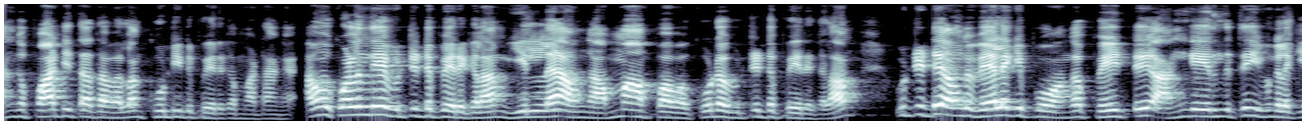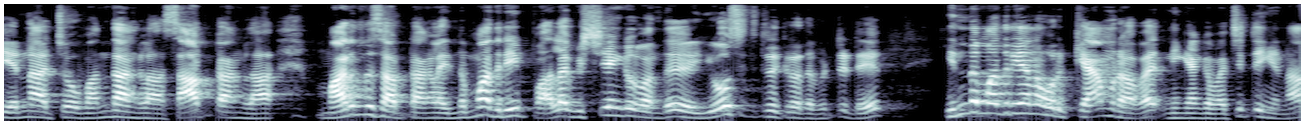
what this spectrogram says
அங்கே பாட்டி தாத்தாவெல்லாம் கூட்டிகிட்டு போயிருக்க மாட்டாங்க. அவங்க குழந்தைய விட்டுட்டு போயிருக்கலாம். இல்லை அவங்க அம்மா அப்பாவை கூட விட்டுட்டு போயிருக்கலாம். விட்டுட்டு அவங்க வேலைக்கு போவாங்க. போயிட்டு அங்கே இருந்துட்டு இவங்களுக்கு என்ன ஆச்சோ? வந்தாங்களா? சாப்பிட்டாங்களா? மருந்து சாப்பிட்டாங்களா? இந்த மாதிரி பல விஷயங்கள் வந்து யோசிச்சுட்டு இருக்கிறத விட்டுட்டு இந்த மாதிரியான ஒரு கேமராவை நீங்க அங்க வச்சிட்டீங்கன்னா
